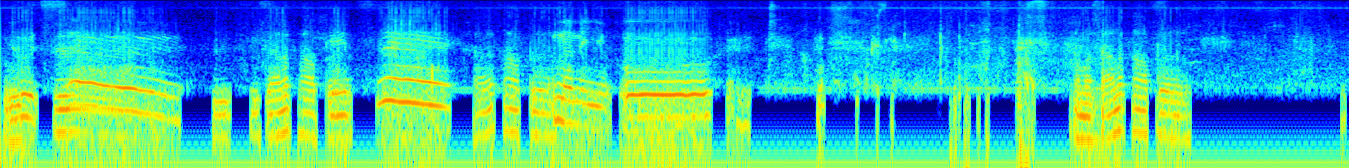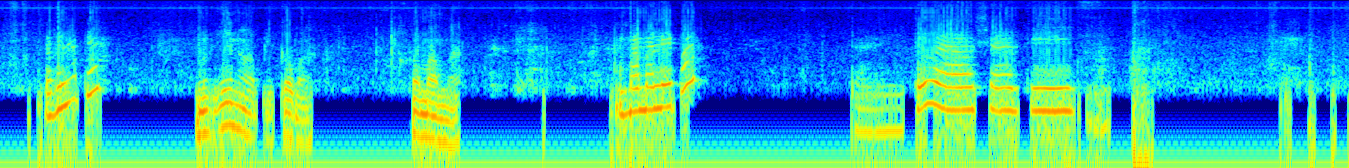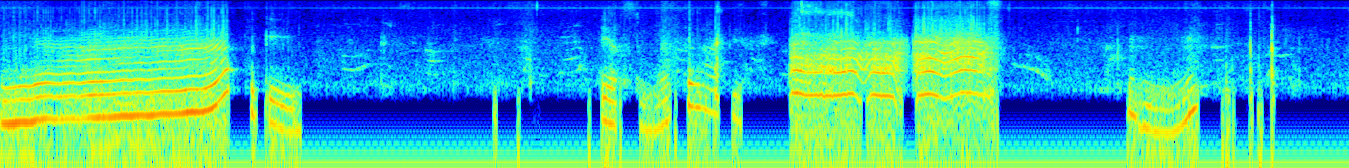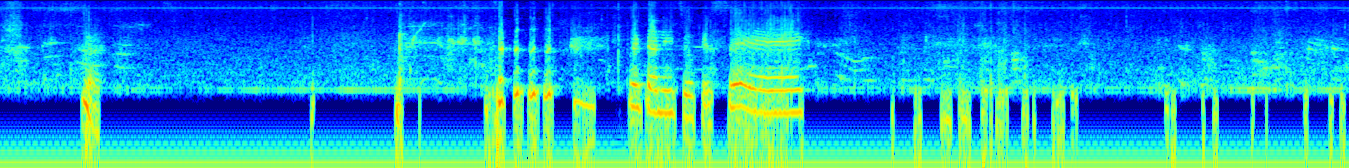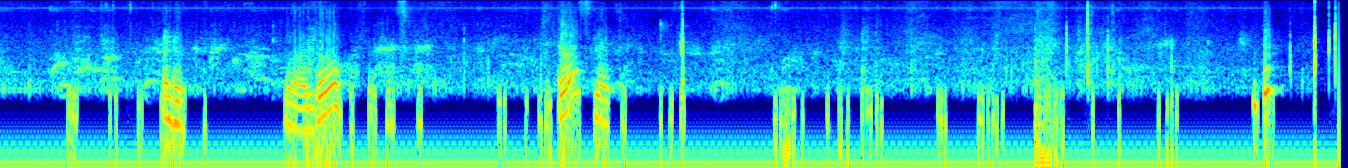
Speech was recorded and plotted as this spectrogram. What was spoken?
Goed zo. Zelf happen. Goed zo. Zelf happen. Dan in je oog. Ga maar zelf happen. Nog een hapje? Nog één hapje, kom maar. Van mama. Mama lippen? Dankjewel, Shanti. é assim, é tilápia. Uhum. Não. Muita gente enlouquecer. Olha, o adoro. Does let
